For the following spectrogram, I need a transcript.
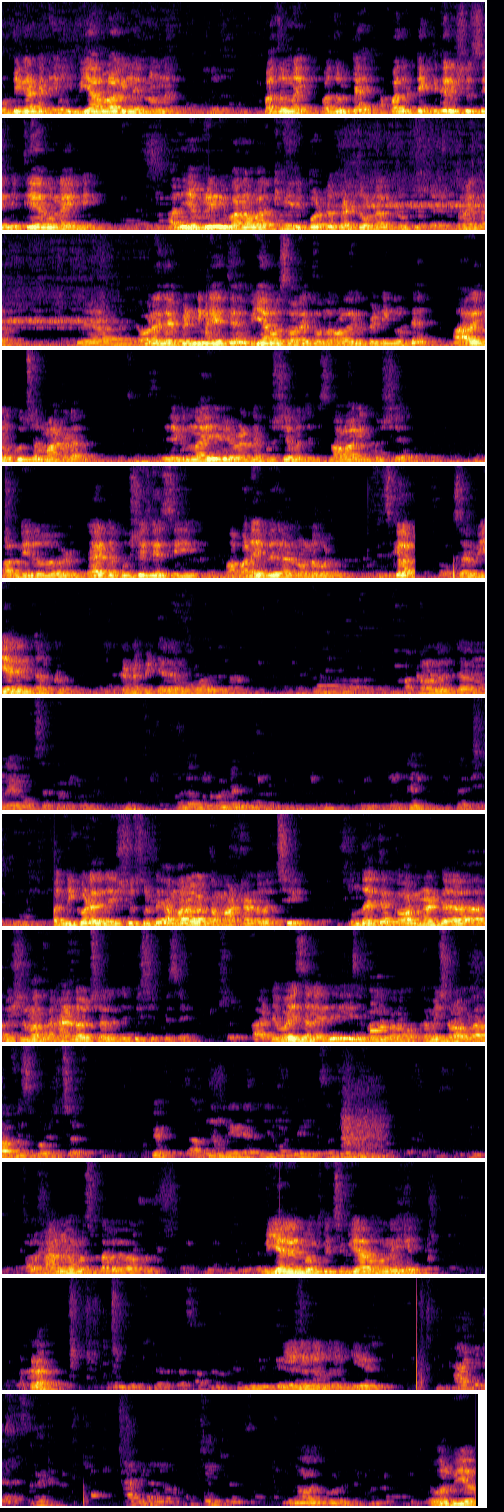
ఒంటి గంటకి విఆర్ లాగిన్ ఎన్ని ఉన్నాయి? పది ఉన్నాయి. పది ఉంటే ఆ పది టెక్నికల్ ఇష్యూస్ ఎన్ని? క్లియర్గా ఉన్నాయి అది ఎవ్రీ వన్ అవర్కి రిపోర్ట్ పెడుతూ ఉండాలి. గ్రూప్లో అర్థమైందా? ఎవరైతే పెండింగ్ అయితే విఆర్ఓస్ ఎవరైతే ఉన్నారో వాళ్ళ దగ్గర పెండింగ్ ఉంటే ఆర్ఐ నువ్వు కూర్చొని మాట్లాడాలి. మీ దగ్గర ఉన్నాయి వెంటనే పుష్ చేయమని చెప్పేసి నా లాగిన్ పుష్ చేయాలి. మీరు డైరెక్ట్ పుష్ చేసేసి మా పని అయిపోయింది అని ఉండకూడదు. ఫిజికల్ ఒకసారి విఆర్ఐని కనుక్కో ఎక్కడ పెట్టారేమో వాళ్ళ పక్కన వాళ్ళ దగ్గర ఉన్నాయేమో ఒకసారి కనుక్కోండి. వాళ్ళ కాంటాక్ట్ ఓకే? అన్నీ కూడా ఏదైనా ఇష్యూస్ ఉంటే అమరావతితో మాట్లాడి వచ్చి ముందైతే గవర్నమెంట్ మిషన్ మాత్రం హ్యాండ్ అవుట్ చేయాలని చెప్పి చెప్పేసేయండి. ఆ డివైస్ అనేది మళ్ళీ మనం కమిషనర్ గారి ఆఫీస్కి పంపించాలి. ఓకే? వాళ్ళ ఫ్యామిలీ మెంబర్స్ ఉంటారు కదా అప్పుడు. విఆర్ఎన్ పంపించి విఆర్ఓని అక్కడ? ఎవరు బిఆర్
